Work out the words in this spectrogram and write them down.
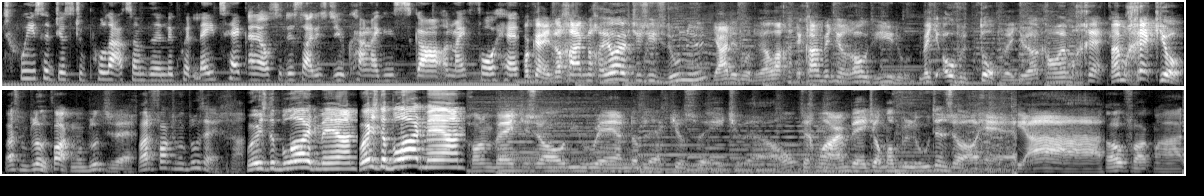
Tweeze it just to pull out some of the liquid latex. And I also decided to do kind of like a scar on my forehead. Oké, dan ga ik nog heel eventjes iets doen nu. Ja, dit wordt wel lachen. Ik ga een beetje rood hier doen. Een beetje over de top, weet je wel. Ik ga helemaal gek. Helemaal gek, joh. Waar is mijn bloed? Fuck, mijn bloed is weg. Waar de fuck is mijn bloed heen gegaan? Where's the blood, man? Where's the blood, man? Gewoon een beetje zo, die random plekjes, weet je wel. Zeg maar, een beetje allemaal bloed en zo, hè. Ja. Oh, fuck, maar.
